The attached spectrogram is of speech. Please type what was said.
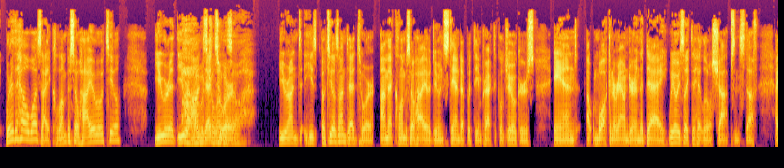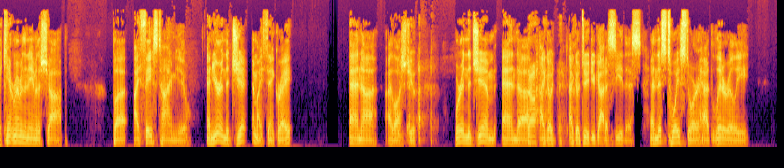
Where the hell was I? Columbus, Ohio, Oteil. You were at, you were oh, on Dead Columbus, Tour. Ohio. You're on. He's Oteil's on Dead Tour. I'm at Columbus, Ohio, doing stand up with the Impractical Jokers, and I'm walking around during the day. We always like to hit little shops and stuff. I can't remember the name of the shop, but I FaceTime you, and you're in the gym, I think, right? And uh, I lost you. We're in the gym, and uh, I go, I go, dude, you got to see this. And this toy store had literally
